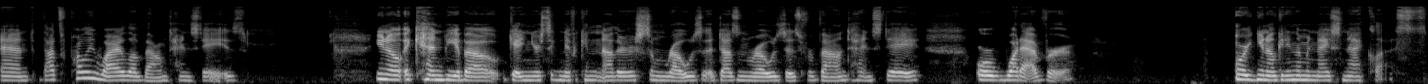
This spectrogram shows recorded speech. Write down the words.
And that's probably why I love Valentine's Day is you know, it can be about getting your significant other some rose, a dozen roses for Valentine's Day or whatever. Or, you know, getting them a nice necklace.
